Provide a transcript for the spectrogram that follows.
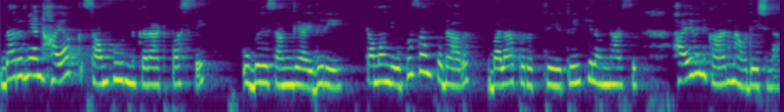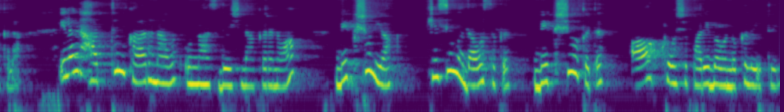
ධර්මයන් හයක් සම්පූර්ණ කරාට පස්සේ උභය සංඝයා ඉදිරියේ තමන්ගේ උපසම්පදාව බලාපොරොත්තු යුතුයි කියලා උන්වහන්සේ හයවෙනි කාරණාව දේශනා කළා. ඊළඟට හත්වෙනි කාරණාව උන්වහන්සේ දේශනා කරනවා භික්ෂුණියක් කිසිම දවසක භික්ෂුවකට ආක්‍රෝෂ පරිභව නොකළ යුතුයි.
